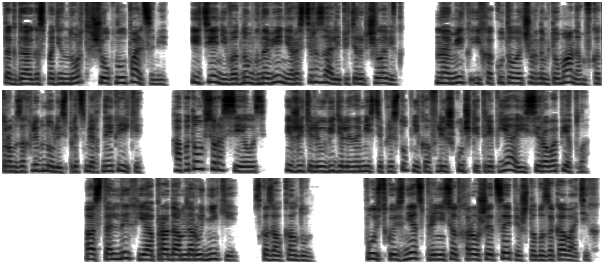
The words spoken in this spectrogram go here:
Тогда господин Норт щелкнул пальцами, и тени в одно мгновение растерзали пятерых человек, на миг их окутало черным туманом, в котором захлебнулись предсмертные крики. А потом все рассеялось, и жители увидели на месте преступников лишь кучки тряпья и серого пепла. «Остальных я продам на рудники», – сказал колдун. «Пусть кузнец принесет хорошие цепи, чтобы заковать их».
